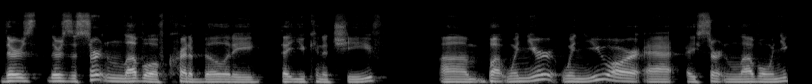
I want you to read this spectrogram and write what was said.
there's there's a certain level of credibility that you can achieve um, but when you're when you are at a certain level when you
